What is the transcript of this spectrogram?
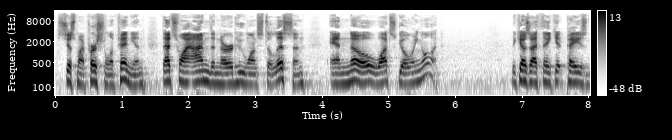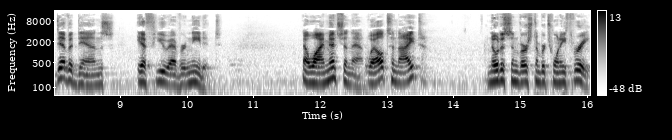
It's just my personal opinion. That's why I'm the nerd who wants to listen and know what's going on. Because I think it pays dividends if you ever need it. Now, why mention that? Well, tonight, notice in verse number 23.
